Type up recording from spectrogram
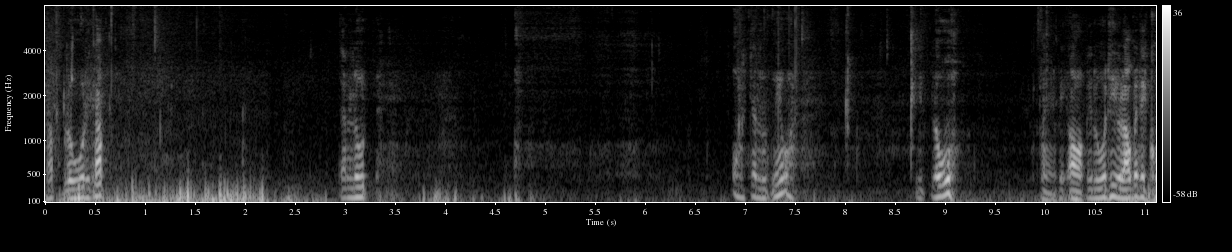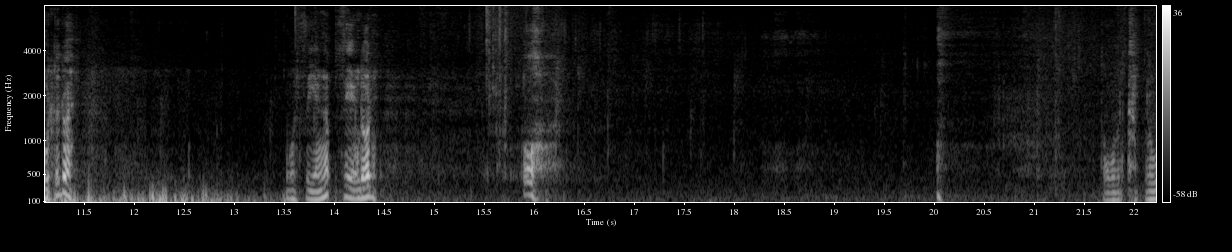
ครับรู้ดิครับ จะหลุดโอ้จะหลุดนิ้วติดรูแหมไปออกไปรู้ที่เราไม่ได้ขุดแล้วด้วยโอ้เสียงครับ เสียงโดน โอ้โดนขัดรู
